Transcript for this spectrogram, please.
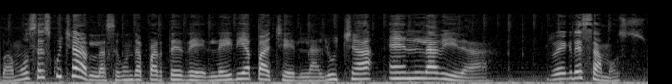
vamos a escuchar la segunda parte de Lady Apache, la lucha en la vida. Regresamos.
